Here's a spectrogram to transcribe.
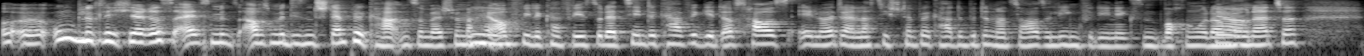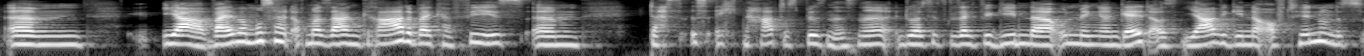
äh, Unglücklicheres als mit, auch mit diesen Stempelkarten zum Beispiel. Machen mhm. ja auch viele Cafés. So der zehnte Kaffee geht aufs Haus. Ey Leute, dann lasst die Stempelkarte bitte mal zu Hause liegen für die nächsten Wochen oder ja. Monate. Ähm, ja, weil man muss halt auch mal sagen, gerade bei Cafés, ähm, das ist echt ein hartes Business, ne? Du hast jetzt gesagt, wir geben da Unmengen an Geld aus. Ja, wir gehen da oft hin und das,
